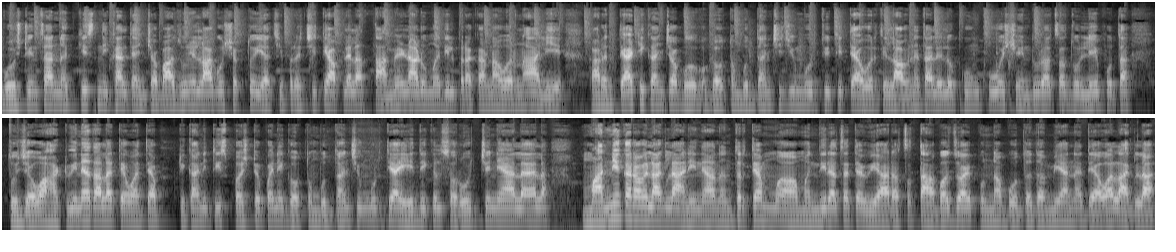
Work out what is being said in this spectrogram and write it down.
गोष्टींचा नक्कीच निकाल त्यांच्या बाजूने लागू शकतो. याची प्रचिती आपल्याला तामिळनाडूमधील प्रकरणावरनं आली आहे. कारण त्या ठिकाणच्या गौतम बुद्धांची जी मूर्ती होती त्यावरती लावण्यात आलेलं कुंकू व शेंदुराचा जो लेप होता तो जेव्हा हटविण्यात आला तेव्हा त्या ठिकाणी ती स्पष्टपणे गौतम बुद्धांची मूर्ती आहे. हे देखील सर्वोच्च न्यायालयाला मान्य करावं लागलं आणि त्यानंतर त्या म- मंदिराचा त्या विहाराचा ताबा जो आहे पुन्हा बौद्ध धर्मियांना द्यावा लागला.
